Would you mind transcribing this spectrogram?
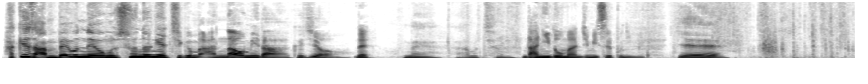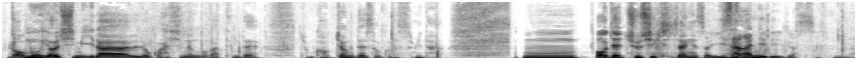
학교에서 안 배운 내용은 수능에 지금 안 나옵니다. 그죠? 네. 네. 아무튼 난이도만 좀 있을 뿐입니다. 예. 너무 열심히 일하려고 하시는 것 같은데 좀 걱정돼서 그렇습니다. 음, 어제 주식시장에서 이상한 일이 있었습니다.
